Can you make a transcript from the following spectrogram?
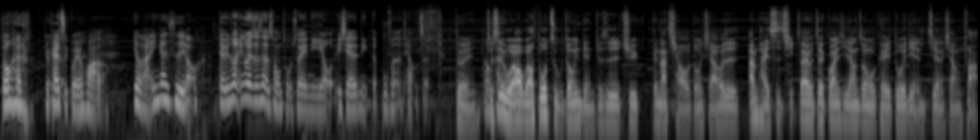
都很有开始规划了。有啊，应该是有。等于说，因为这次的冲突，所以你有一些你的部分的调整。对，就是我要我要多主动一点，就是去跟他瞧东西啊，或者安排事情，在这个关系当中，我可以多一点意见想法，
